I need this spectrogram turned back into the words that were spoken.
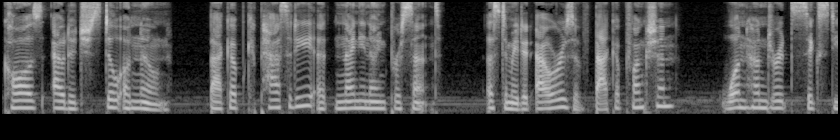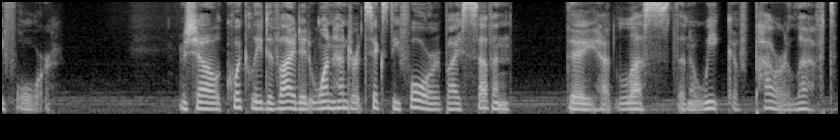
Cause outage still unknown. Backup capacity at 99%. Estimated hours of backup function 164. Michelle quickly divided 164 by 7. They had less than a week of power left.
